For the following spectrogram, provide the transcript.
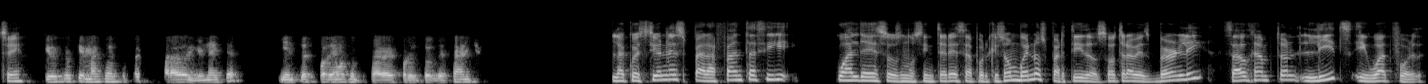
Sí. Yo creo que más o menos está preparado el United y entonces podemos empezar a ver productos de Sancho. La cuestión es para Fantasy, ¿Cuál de esos nos interesa? Porque son buenos partidos. Otra vez, Burnley, Southampton, Leeds y Watford.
